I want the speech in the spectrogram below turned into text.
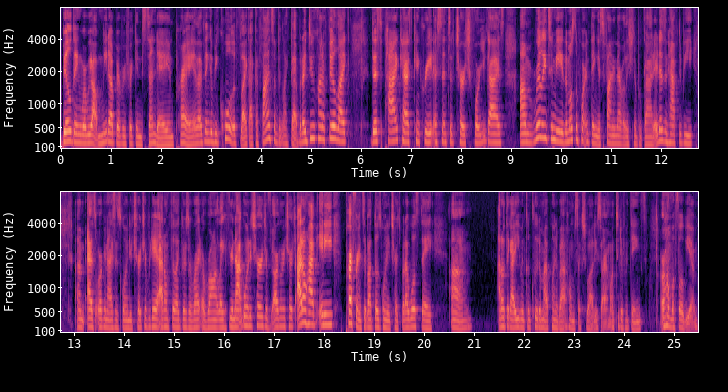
building where we all meet up every freaking Sunday and pray. And I think it'd be cool if like I could find something like that. But I do kind of feel like this podcast can create a sense of church for you guys. Um, really to me, the most important thing is finding that relationship with God. It doesn't have to be um, as organized as going to church every day. I don't feel like there's a right or wrong. Like if you're not going to church, if you are going to church, I don't have any preference about those going to church. But I will say, um, I don't think I even concluded my point about homosexuality. Sorry, I'm on two different things or homophobia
